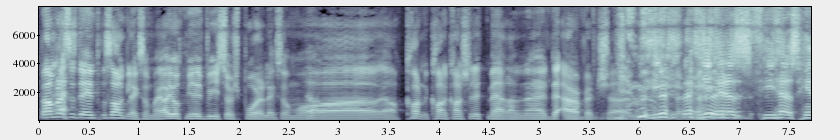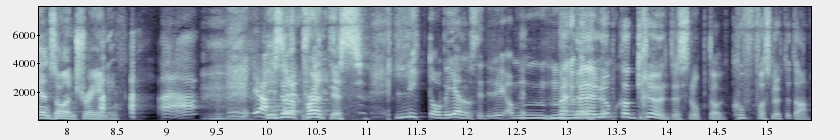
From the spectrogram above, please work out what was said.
Nei, men jeg syns det er interessant, liksom. Jeg har gjort mye research på det, liksom. Og ja, kan, kan kanskje litt mer enn uh, the average. Uh, He has, he has hands-on training. He's an apprentice. Litt over gjennomsnittlig. ja, mhm. Men, men jeg lurer på hva grunnen til Snoop Dogg Hvorfor sluttet han?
